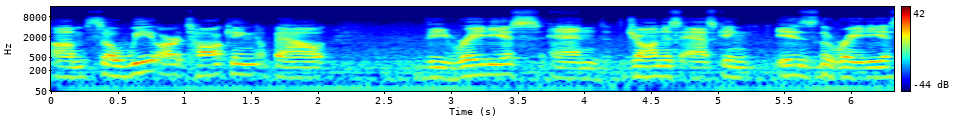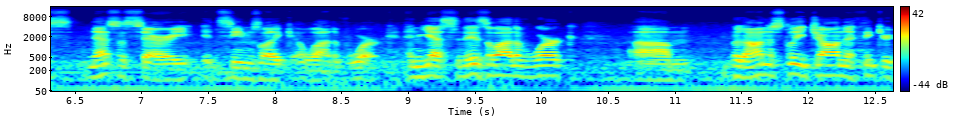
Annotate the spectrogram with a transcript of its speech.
Um, so we are talking about the radius and John is asking, is the radius necessary? It seems like a lot of work. And yes, it is a lot of work. Um, but honestly, John, I think you're,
